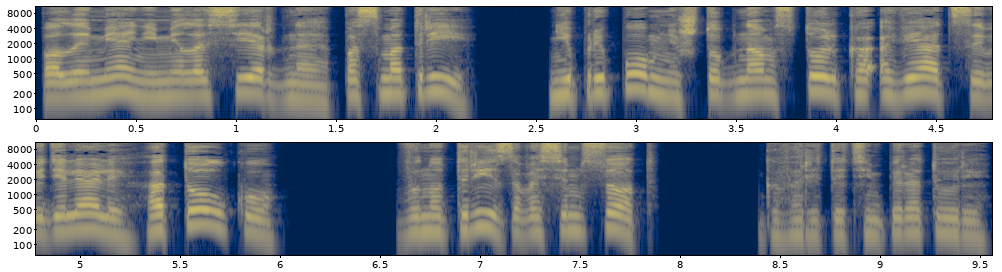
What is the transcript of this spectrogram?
Полымя немилосердная, посмотри, не припомню, чтоб нам столько авиации выделяли, а толку? Внутри за 800, говорит о температуре.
